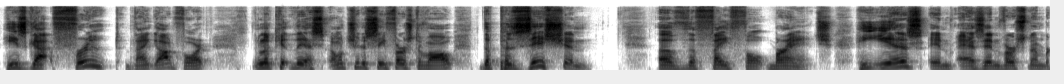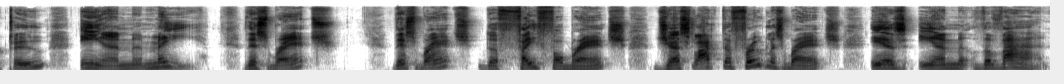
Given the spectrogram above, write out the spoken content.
he's got fruit. Thank God for it. Look at this. I want you to see, first of all, the position of the faithful branch. He is, in, as in verse number two, in me. This branch, this branch, the faithful branch, just like the fruitless branch, is in the vine.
